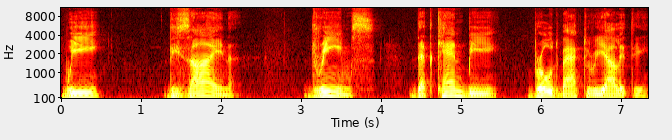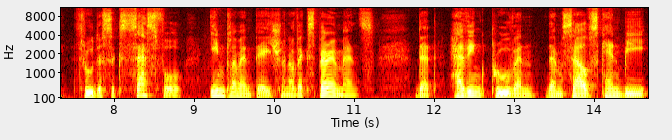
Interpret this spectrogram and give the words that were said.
we design dreams that can be brought back to reality through the successful implementation of experiments that having proven themselves can be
